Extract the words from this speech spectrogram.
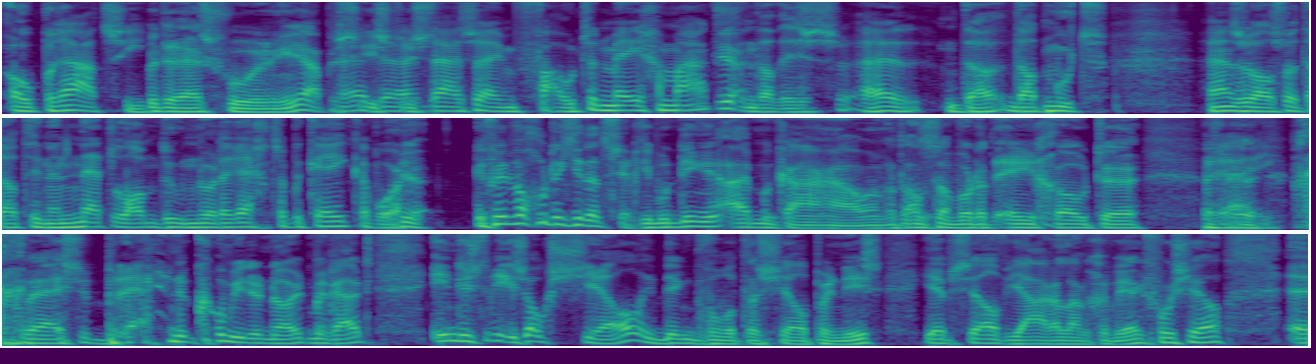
operatie. Bedrijfsvoering, ja, precies. Daar, dus... daar zijn fouten mee gemaakt ja. en dat, is, dat, dat moet. En zoals we dat in een net land doen, door de rechter bekeken worden. Ja. Ik vind het wel goed dat je dat zegt. Je moet dingen uit elkaar houden. Want anders dan wordt het één grote brei. Uh, grijze brei. Dan kom je er nooit meer uit. Industrie is ook Shell. Ik denk bijvoorbeeld aan Shell Pernis. Je hebt zelf jarenlang gewerkt voor Shell. Uh,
